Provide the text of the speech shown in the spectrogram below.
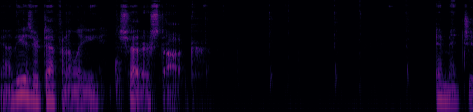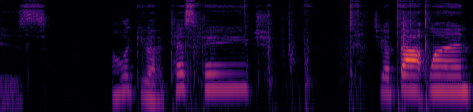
Yeah, these are definitely Shutterstock images. Oh, look, you got a test page. So you got that one.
